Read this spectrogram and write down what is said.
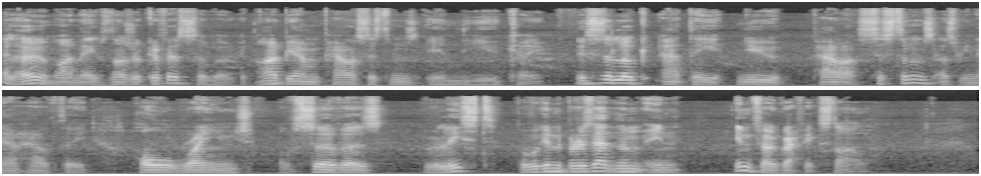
Hello, my name is Nigel Griffiths. I work at IBM Power Systems in the UK. This is a look at the new Power Systems as we now have the whole range of servers released, but we're going to present them in infographic style.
